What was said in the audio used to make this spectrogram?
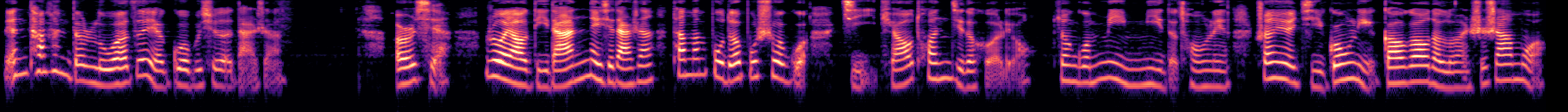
连他们的骡子也过不去的大山，而且若要抵达那些大山，他们不得不涉过几条湍急的河流。钻过密密的丛林，穿越几公里高高的卵石沙漠，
